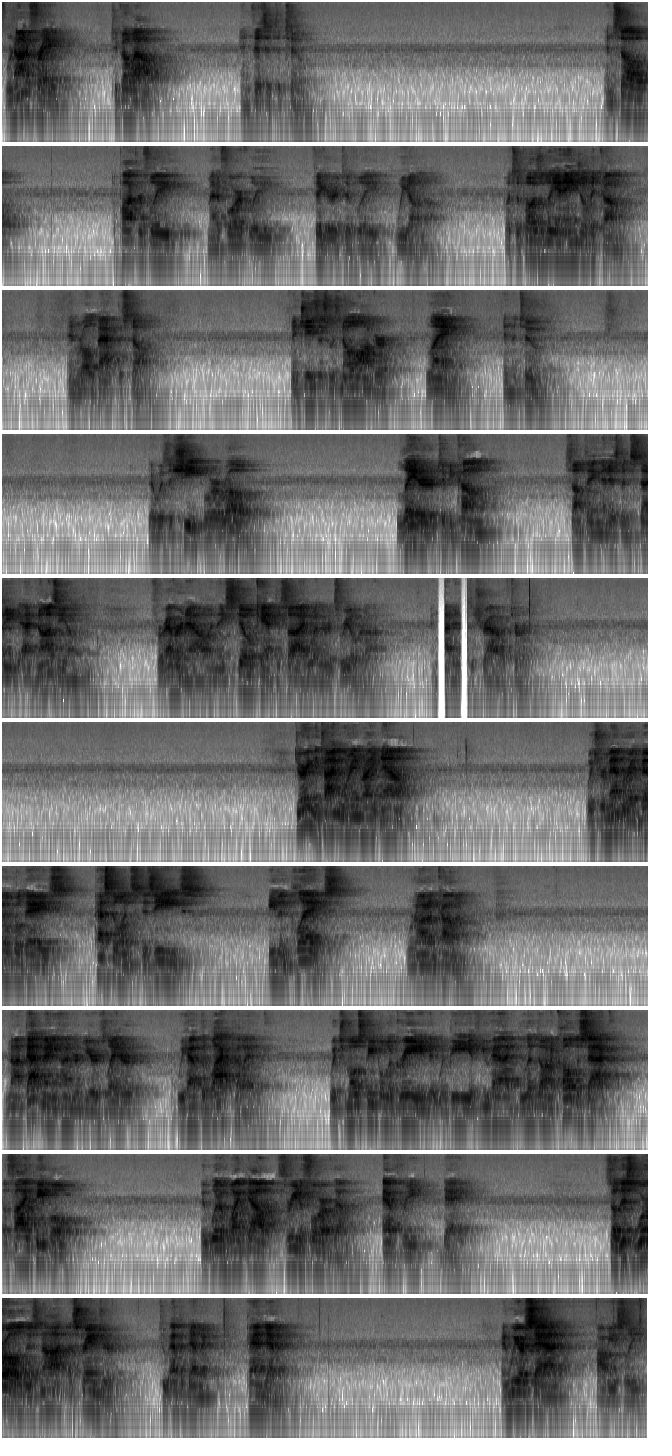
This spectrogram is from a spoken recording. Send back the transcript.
were not afraid to go out and visit the tomb. And so, apocryphally, Metaphorically, figuratively, we don't know. But supposedly an angel had come and rolled back the stone. And Jesus was no longer laying in the tomb. There was a sheet or a robe, later to become something that has been studied ad nauseum forever now, and they still can't decide whether it's real or not. And that is the Shroud of Turin. During the time we're in right now, which remember in biblical days, pestilence, disease, even plagues were not uncommon. Not that many hundred years later, we have the Black Plague, which most people agree that would be if you had lived on a cul-de-sac of five people, it would have wiped out three to four of them every day. So this world is not a stranger to epidemic, pandemic. And we are sad, obviously,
